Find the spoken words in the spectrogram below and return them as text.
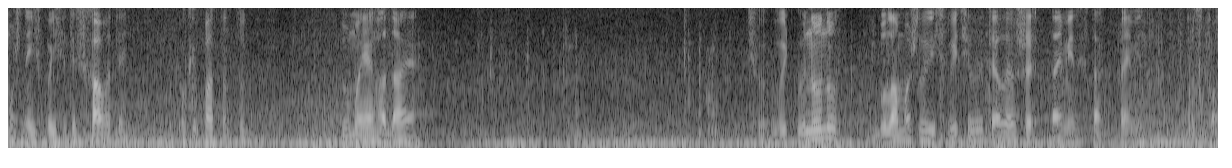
можна їх поїхати схавати, поки паттон тут думає, гадає. Що, ви... Ну, ну, була можливість вицілити, але вже таймінг так, таймінг розпад.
